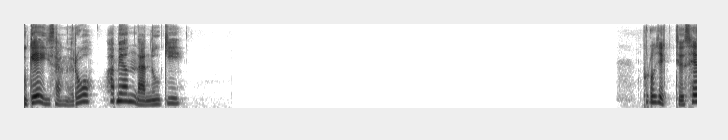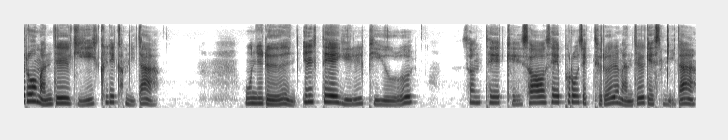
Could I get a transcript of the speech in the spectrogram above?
두 개 이상으로 화면 나누기 프로젝트 새로 만들기 클릭합니다. 오늘은 1대1 비율 선택해서 새 프로젝트를 만들겠습니다.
